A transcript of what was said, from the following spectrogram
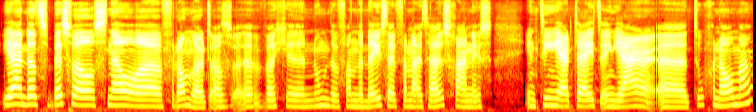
Ja, dat is best wel snel uh, veranderd. Als, uh, wat je noemde van de leeftijd van uit huis gaan is in tien jaar tijd een jaar toegenomen.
